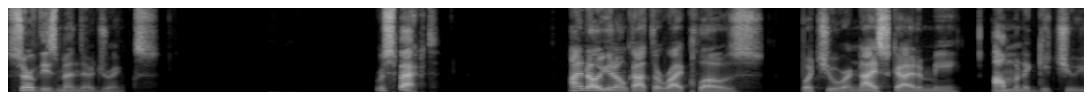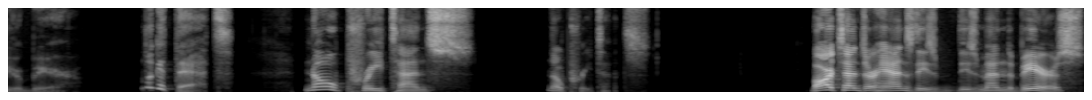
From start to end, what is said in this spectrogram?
serve these men their drinks. Respect. I know you don't got the right clothes, but you were a nice guy to me. I'm going to get you your beer. Look at that. No pretense. No pretense. Bartender hands these, these men the beers.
